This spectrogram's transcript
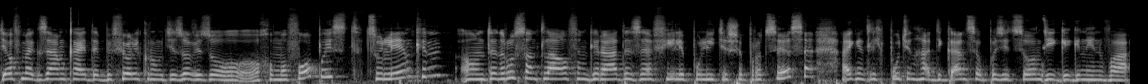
die Aufmerksamkeit der Bevölkerung, die sowieso homophob ist, zu lenken. Und in Russland laufen gerade sehr viele politische Prozesse. Eigentlich Putin hat die ganze Opposition, die gegen ihn war,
